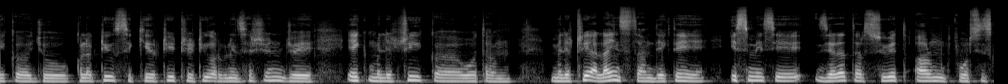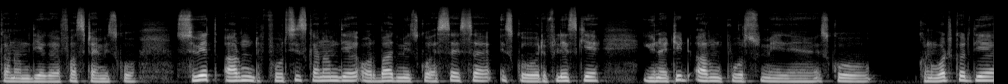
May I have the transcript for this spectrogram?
एक, जो कलेक्टिव सिक्योरिटी ट्रीटी ऑर्गेनाइजेशन जो है एक मिलिट्री का वो था मिलिट्री अलाइंस हम देखते हैं, इसमें से ज़्यादातर स्वेत आर्म्ड फोर्सेस का नाम दिया गया फ़र्स्ट टाइम इसको। स्वेत आर्म्ड फोर्सेस का नाम दिया और बाद में इसको ऐसा ऐसा इसको रिप्लेस किया यूनाइटेड आर्म फोर्स में इसको कन्वर्ट कर दिया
